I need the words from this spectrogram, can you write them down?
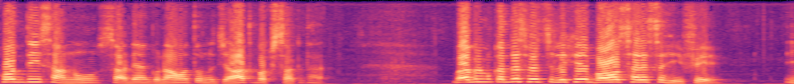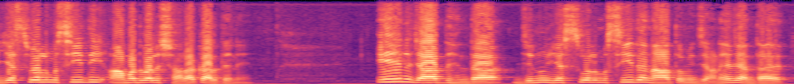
ਖੁਦ ਹੀ ਸਾਨੂੰ ਸਾਡੇ ਗੁਨਾਹਾਂ ਤੋਂ ਨਜਾਤ ਬਖਸ਼ ਸਕਦਾ ਹੈ। ਬਾਈਬਲ ਮੁਕੱਦਸ ਵਿੱਚ ਲਿਖੇ ਬਹੁਤ ਸਾਰੇ ਸਹੀਫੇ ਯਿਸੂਲ ਮਸੀਹ ਦੀ ਆਮਦ ਵੱਲ ਇਸ਼ਾਰਾ ਕਰਦੇ ਨੇ। ਇਹ ਨਜਾਤ ਦਹਿੰਦਾ ਜਿਹਨੂੰ ਯਿਸੂਲ ਮਸੀਹ ਦੇ ਨਾਂ ਤੋਂ ਵੀ ਜਾਣਿਆ ਜਾਂਦਾ ਹੈ,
